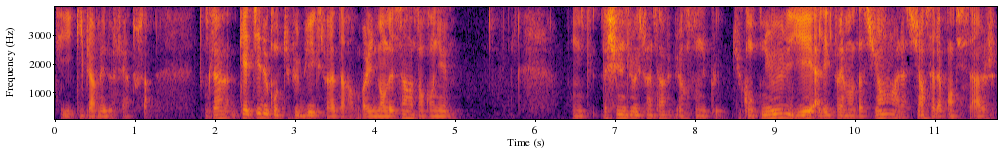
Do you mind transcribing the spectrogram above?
qui, permet de faire tout ça. Donc là, quel type de contenu publié, etc. On va lui demander ça hein, tant qu'on y est. Donc, la chaîne YouTube expérimentale publie l'ensemble du, contenu lié à l'expérimentation, à la science à l'apprentissage.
